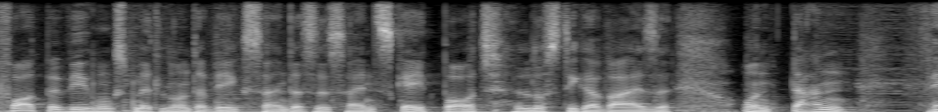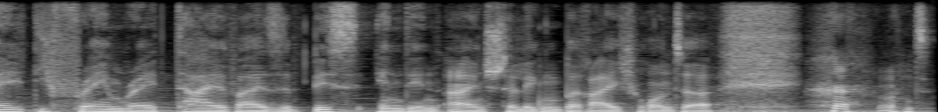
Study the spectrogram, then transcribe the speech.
Fortbewegungsmittel unterwegs sein. Das ist ein Skateboard, lustigerweise. Und dann fällt die Framerate teilweise bis in den einstelligen Bereich runter. Und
